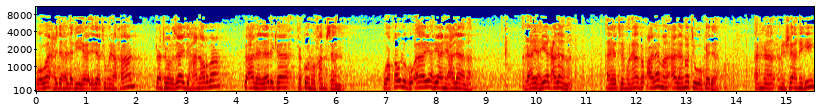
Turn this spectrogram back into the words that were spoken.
وواحدة الذي إذا تمن خان تعتبر زائدة عن الأربع فعلى ذلك تكون خمسا. وقوله آية يعني علامة. الآية هي العلامة. آية المنافق علامة علامته كذا. أن من شأنه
